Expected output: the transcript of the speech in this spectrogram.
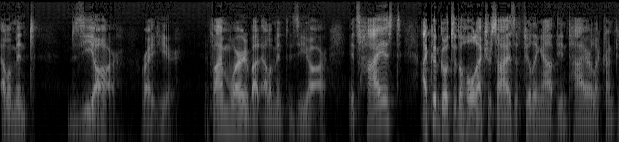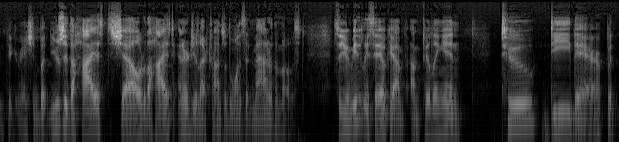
element ZR right here. If I'm worried about element ZR, its highest I could go through the whole exercise of filling out the entire electron configuration, but usually the highest shell or the highest energy electrons are the ones that matter the most. So you immediately say, okay, I'm, I'm filling in 2d there, but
